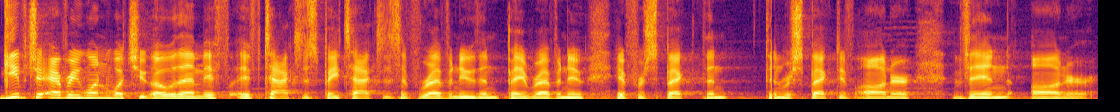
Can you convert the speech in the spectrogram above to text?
Give to everyone what you owe them. If, if taxes, pay taxes. If revenue, then pay revenue. If respect, then, then respect. If honor, then honor.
